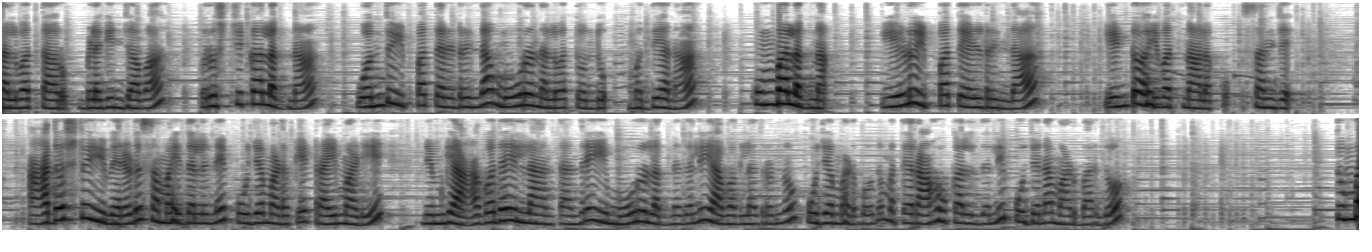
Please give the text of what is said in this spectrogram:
ನಲವತ್ತಾರು ಬೆಳಗಿನ ಜಾವ. ವೃಶ್ಚಿಕ ಲಗ್ನ, ಒಂದು ಇಪ್ಪತ್ತೆರಡರಿಂದ ಮೂರು ನಲವತ್ತೊಂದು ಮಧ್ಯಾಹ್ನ. ಕುಂಭ ಲಗ್ನ ಏಳು ಇಪ್ಪತ್ತೇಳರಿಂದ ಎಂಟು ಐವತ್ನಾಲ್ಕು ಸಂಜೆ. ಆದಷ್ಟು ಇವೆರಡು ಸಮಯದಲ್ಲೇ ಪೂಜೆ ಮಾಡೋಕ್ಕೆ ಟ್ರೈ ಮಾಡಿ. ನಿಮಗೆ ಆಗೋದೇ ಇಲ್ಲ ಅಂತ ಅಂದರೆ ಈ ಮೂರು ಲಗ್ನದಲ್ಲಿ ಯಾವಾಗಲಾದ್ರೂ ಪೂಜೆ ಮಾಡ್ಬೋದು, ಮತ್ತು ರಾಹುಕಾಲದಲ್ಲಿ ಪೂಜೆನ ಮಾಡಬಾರ್ದು. ತುಂಬ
